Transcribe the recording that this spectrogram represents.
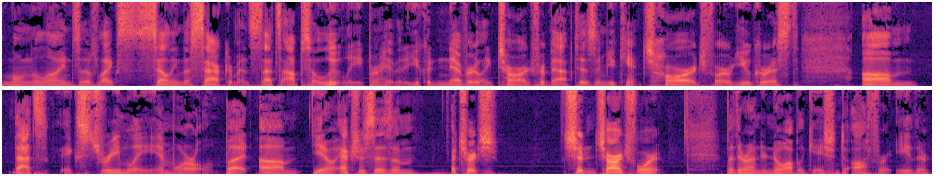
along the lines of like selling the sacraments. That's absolutely prohibited. You could never like charge for baptism. You can't charge for eucharist. Um that's extremely immoral. But um, you know, exorcism, a church shouldn't charge for it, but they're under no obligation to offer it either.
